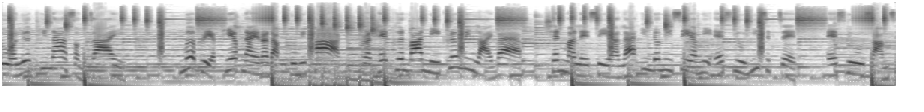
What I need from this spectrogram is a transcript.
ตัวเลือกที่น่าสนใจ เมื่อเปรียบเทียบในระดับภูมิภาค ประเทศเพื่อนบ้านมีเครื่องบินหลายแบบ เช่น มาเลเซียและอินโดนีเซียมี SU-27 SU-30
